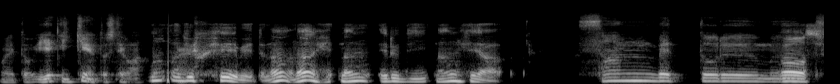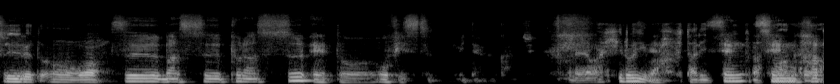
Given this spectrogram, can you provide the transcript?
割と家一軒家としては。70平米って何、何へ、何 LD、何部屋？3ベッドルーム、あーベッド。おー2バスプラス、えっとオフィスみたいな感じ。これは広いわ、二人千プラスワンコは。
